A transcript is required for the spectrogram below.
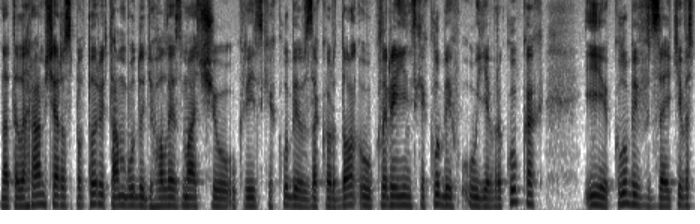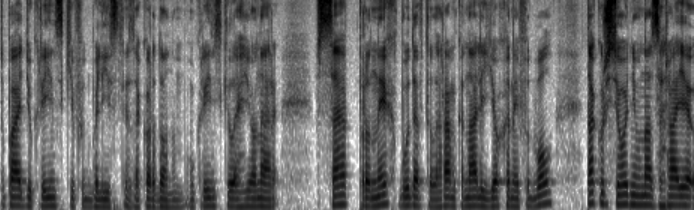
на телеграм, ще раз повторюю, там будуть голи з матчу українських клубів за кордон, українських клубів у Єврокубках і клубів, за які виступають українські футболісти за кордоном, українські легіонери. Все про них буде в телеграм-каналі Йоханий Футбол. Також сьогодні у нас грає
